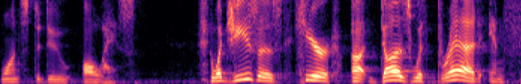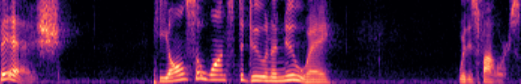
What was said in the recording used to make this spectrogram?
wants to do always. And what Jesus here uh, does with bread and fish, he also wants to do in a new way with his followers.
